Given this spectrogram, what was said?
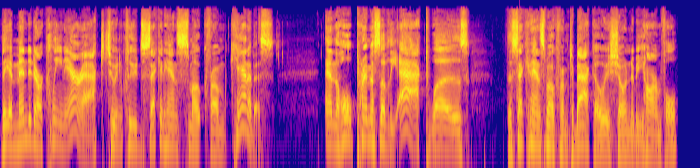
they amended our Clean Air Act to include secondhand smoke from cannabis. And the whole premise of the act was the secondhand smoke from tobacco is shown to be harmful,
